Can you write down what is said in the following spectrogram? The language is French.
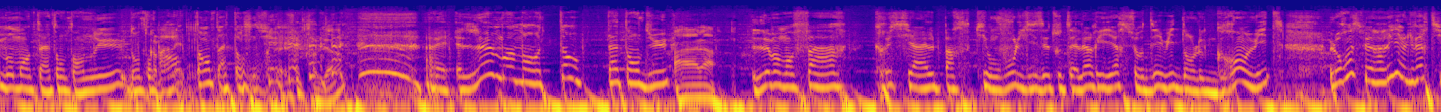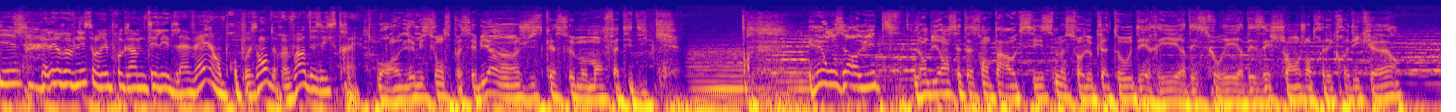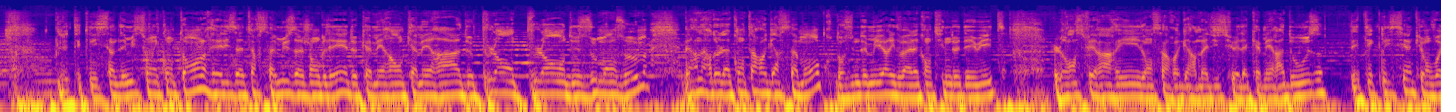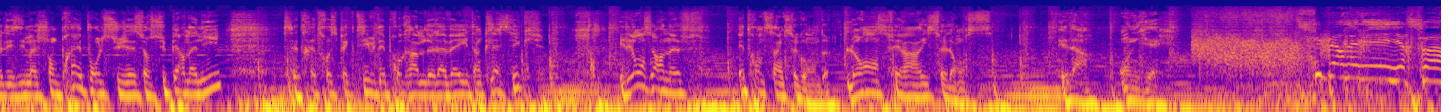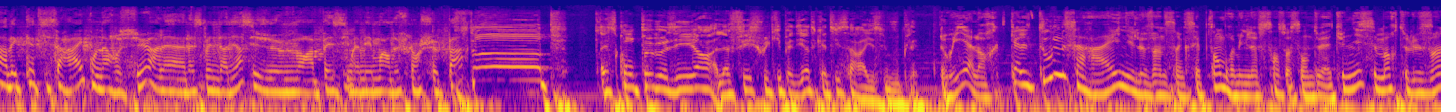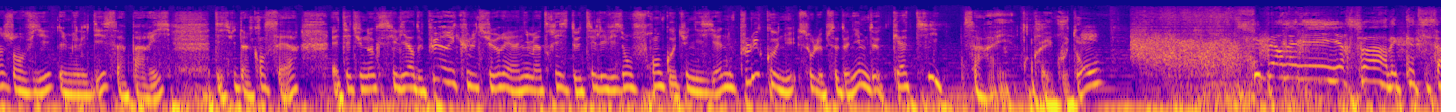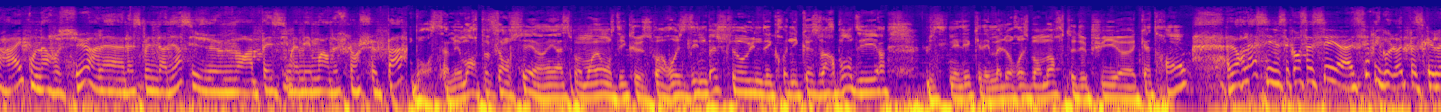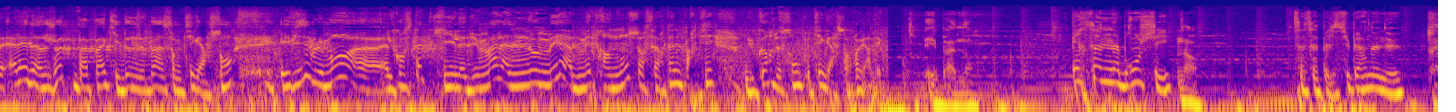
moment tant attendu, dont on parlait tant attendu. Très bien. Ouais, le moment tant attendu, Voilà. le moment phare, crucial, parce qu'on vous le disait tout à l'heure hier sur D8 dans le Grand 8, Laurence Ferrari a eu le vertige. Elle est revenue sur les programmes télé de la veille en proposant de revoir des extraits. Bon, l'émission se passait bien hein, jusqu'à ce moment fatidique. Il est 11h08, l'ambiance est à son paroxysme sur le plateau, des rires, des sourires, des échanges entre les chroniqueurs. Le technicien de l'émission est content, le réalisateur s'amuse à jongler de caméra en caméra, de plan en plan, de zoom en zoom. Bernard de la regarde sa montre, dans une demi-heure il va à la cantine de D8. Laurence Ferrari dans un regard malicieux à la caméra 12. Les techniciens qui envoient des images sont prêts pour le sujet sur Super Nanny. Cette rétrospective des programmes de la veille est un classique. Il est 11h09 et 35 secondes. Laurence Ferrari se lance. Et là, on y est. Super Nanny hier soir avec Cathy Sarai qu'on a reçu hein, la, la semaine dernière si je me rappelle si ma mémoire ne flanche pas. Stop Est-ce qu'on peut me lire la fiche Wikipédia de Cathy Sarai, s'il vous plaît? Oui, alors Kaltoum Saraï, née le 25 septembre 1962 à Tunis, morte le 20 janvier 2010 à Paris, des suites d'un cancer, était une auxiliaire de puériculture et animatrice de télévision franco-tunisienne, plus connue sous le pseudonyme de Cathy Saraï. Réécoutons. Super Nanny hier soir avec Cathy Sarai qu'on a reçu hein, la, la semaine dernière si je me rappelle si ma mémoire ne flanche pas. Bon, sa mémoire peut flancher, hein, et à ce moment-là, on se dit que soit Roselyne Bachelot, une des chroniqueuses, va rebondir. Lui signaler qu'elle est malheureusement morte depuis 4 ans. Alors là c'est une séquence assez, assez rigolote parce qu'elle elle est d'un jeune papa qui donne le bain à son petit garçon et visiblement euh, elle constate qu'il a du mal à nommer, à mettre un nom sur certaines parties du corps de son petit garçon. Regardez. Eh ben non. Personne n'a bronché, Non. ça s'appelle super neuneux.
